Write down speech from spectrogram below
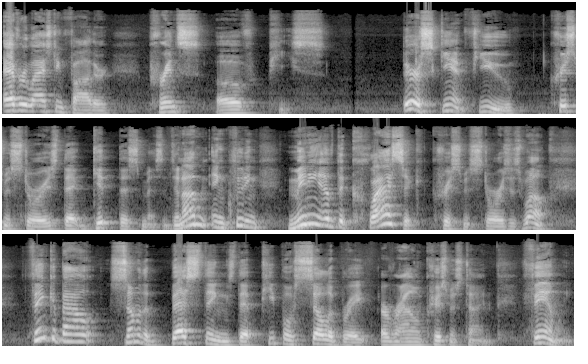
Everlasting Father, Prince of Peace. There are scant few Christmas stories that get this message. And I'm including many of the classic Christmas stories as well. Think about some of the best things that people celebrate around Christmas time. Family.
